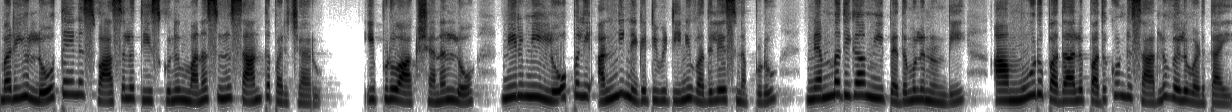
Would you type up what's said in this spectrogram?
మరియు లోతైన శ్వాసలు తీసుకుని మనసును శాంతపరిచారు. ఇప్పుడు ఆ క్షణంలో మీరు మీ లోపలి అన్ని నెగటివిటీని వదిలేసినప్పుడు నెమ్మదిగా మీ పెదముల నుండి ఆ మూడు పదాలు పదకొండు సార్లు వెలువడతాయి.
